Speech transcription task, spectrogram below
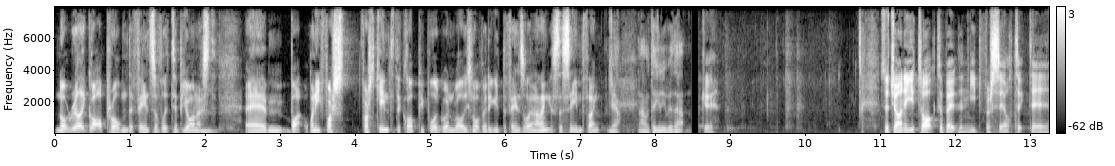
not really got a problem defensively, to be honest. Um, but when he first first came to the club, people are going, "Well, he's not very good defensively," and I think it's the same thing. yeah, I would agree with that. Okay. So, Johnny, you talked about the need for Celtic to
